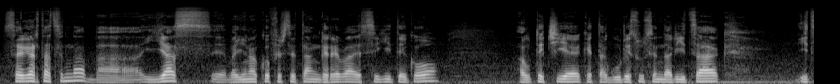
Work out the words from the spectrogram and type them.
Zer gertatzen da, ba, iaz, e, Baionako festetan greba ez egiteko, autetxiek eta gure zuzendaritzak hitz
